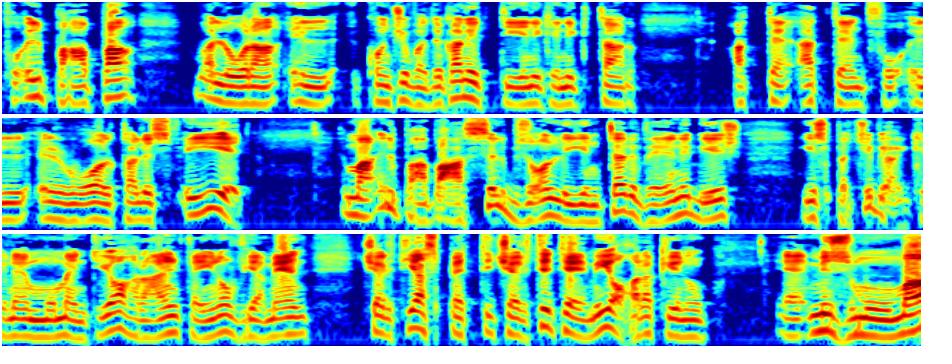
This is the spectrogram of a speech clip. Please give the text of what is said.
fuq il-Papa, ma allura il-Konċilju Vatikan it-tieni kien iktar attent fuq il-rwol tal-isfijiet. Imma il-Papa ħass il-bżonn li jinterveni biex jispeċifika kien hemm mumenti oħrajn fejn ovvjament ċerti aspetti, ċerti temi oħra kienu eh, miżmuma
